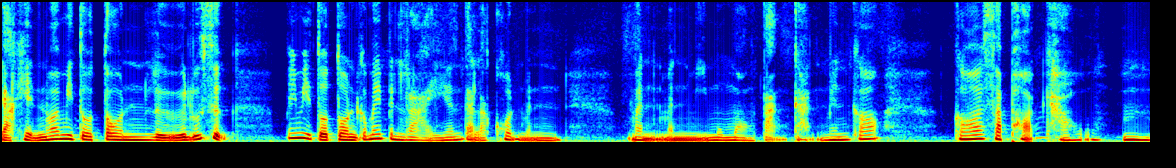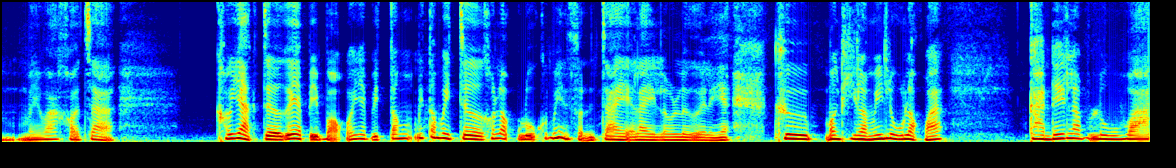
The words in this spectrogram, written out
อยากเห็นว่ามีตัวตนหรือรู้สึก ไม่มีตัวตนก็ไม่เป็นไรนั้นแต่ละคนมันมันมันมีมุมมองต่างกันมันก็ก็ support เขา อืม ไม่ว่าเขาจะเขาอยากเจอก็อย่าไปบอกว่าอย่าไปต้องไม่ต้องไปเจอเขาหรอกรู้ก็ไม่เห็นสนใจอะไรเราเลยอะไรเงี้ย คือบางทีเราไม่รู้หรอกว่า การได้รับรู้ว่า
